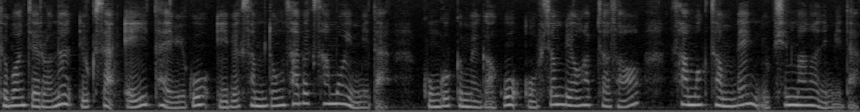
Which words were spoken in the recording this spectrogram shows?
두 번째로는 64A 타입이고 203동 403호입니다. 공급 금액하고 옵션 비용 합쳐서 3억 1,160만 원입니다.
